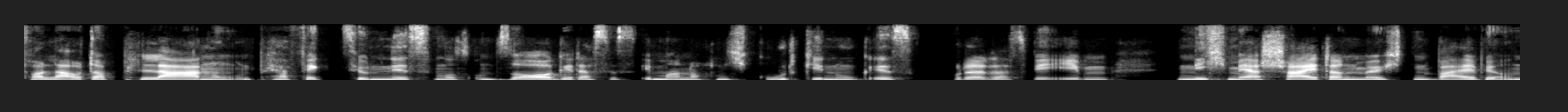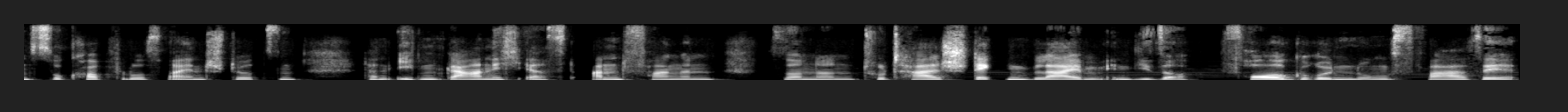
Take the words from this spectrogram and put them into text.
vor lauter Planung und Perfektionismus und Sorge, dass es immer noch nicht gut genug ist oder dass wir eben nicht mehr scheitern möchten, weil wir uns so kopflos reinstürzen, dann eben gar nicht erst anfangen, sondern total stecken bleiben in dieser Vorgründungsphase.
